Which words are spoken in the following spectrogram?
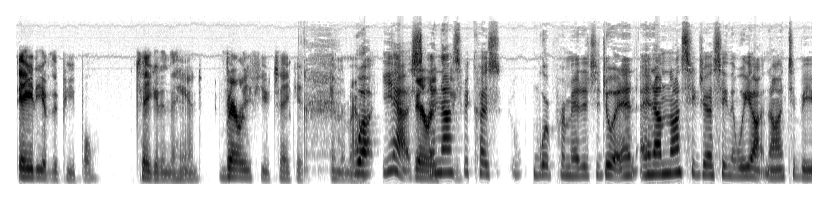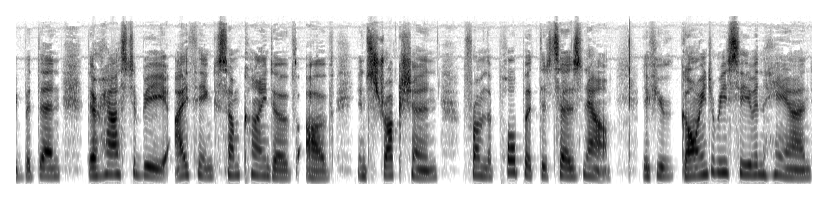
80 of the people take it in the hand. Very few take it in the mouth. Well, yes, Very and that's few. because we're permitted to do it. And, and I'm not suggesting that we ought not to be, but then there has to be, I think, some kind of, of instruction from the pulpit that says, now, if you're going to receive in the hand,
